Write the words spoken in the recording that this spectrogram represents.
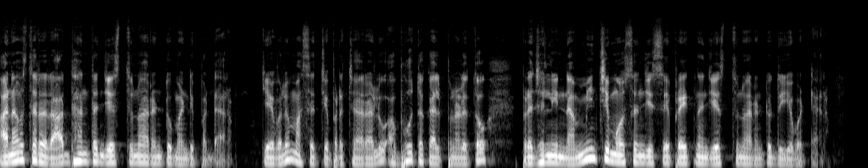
అనవసర రాద్ధాంతం చేస్తున్నారంటూ మండిపడ్డారు. కేవలం అసత్య ప్రచారాలు అభూత కల్పనలతో ప్రజల్ని నమ్మించి మోసం చేసే ప్రయత్నం చేస్తున్నారంటూ దుయ్యబట్టారు.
